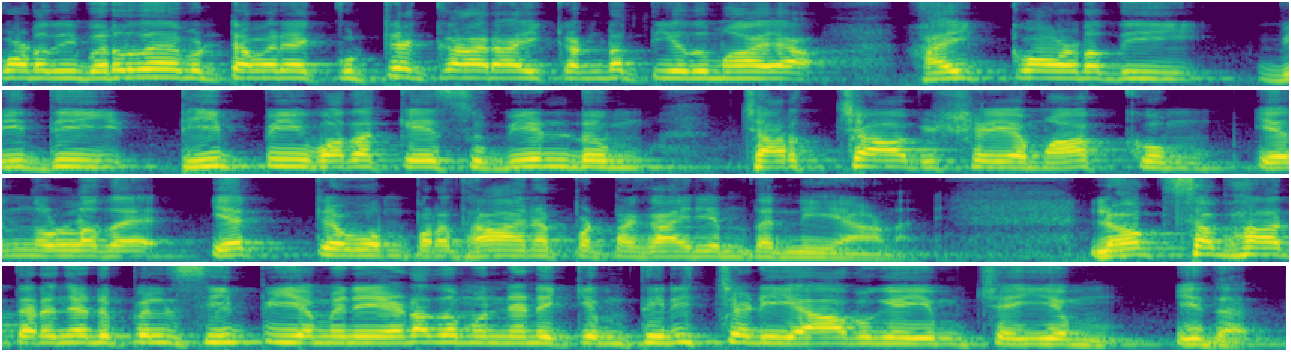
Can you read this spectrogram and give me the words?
കോടതി വെറുതെ വിട്ടവരെ കുറ്റക്കാരായി കണ്ടെത്തിയതുമായ ഹൈക്കോടതി വിധി ടി പി വധക്കേസ് വീണ്ടും ചർച്ചാ വിഷയമാക്കും എന്നുള്ളത് ഏറ്റവും പ്രധാനപ്പെട്ട കാര്യം തന്നെയാണ്. ലോക്സഭാ തെരഞ്ഞെടുപ്പിൽ സി പി എമ്മിന് ഇടതുമുന്നണിക്കും തിരിച്ചടിയാവുകയും ചെയ്യും ഇത്.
